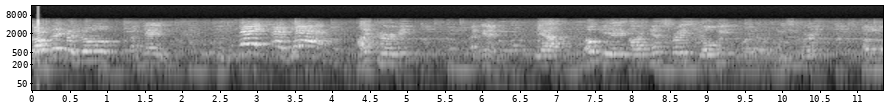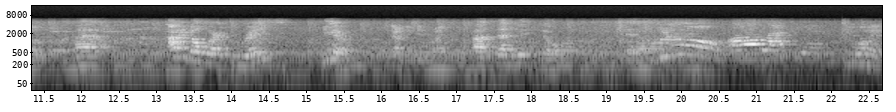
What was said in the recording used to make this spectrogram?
Start Mega Joe! Again. Snake again. Hi, Kirby. Again. Yeah. Okay, our next phrase, shall we? Well, which curse? I don't know. Uh, I know where to race. Here. You gotta be kidding, right? Uh, sadly, no. You all laughing. Give me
